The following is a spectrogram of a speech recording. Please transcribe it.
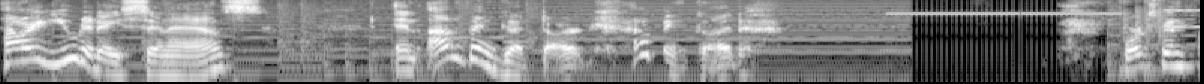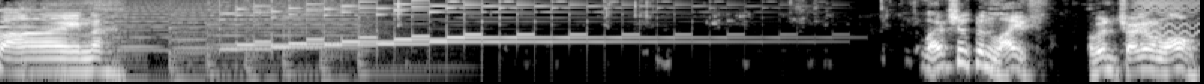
How are you today, Sinaz? And I've been good, Dark. I've been good. Work's been fine. Life's just been life. I've been chugging along.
